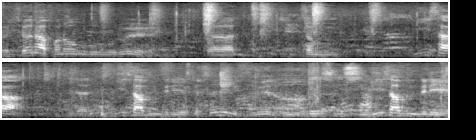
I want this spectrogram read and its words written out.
그 전화번호부를 어, 좀 이사 이제 이사분들이 이렇게 선임이 되면은 그 이사분들이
